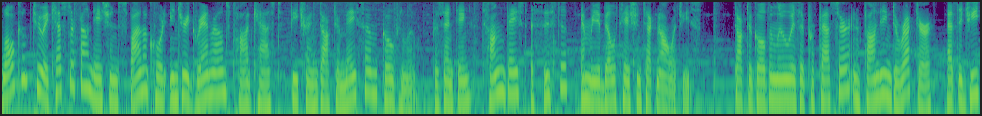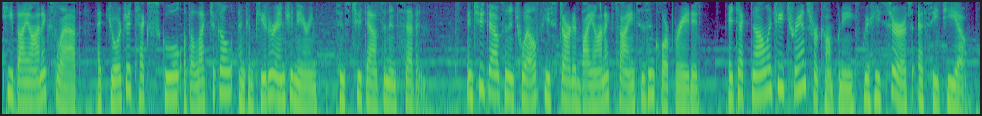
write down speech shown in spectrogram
Welcome to a Kessler Foundation Spinal Cord Injury Grand Rounds podcast featuring Dr. Maysam Ghovanloo, presenting tongue based assistive and rehabilitation technologies. Dr. Ghovanloo is a professor and founding director at the GT Bionics Lab at Georgia Tech School of Electrical and Computer Engineering since 2007. In 2012, he started Bionic Sciences Incorporated, a technology transfer company where he serves as CTO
